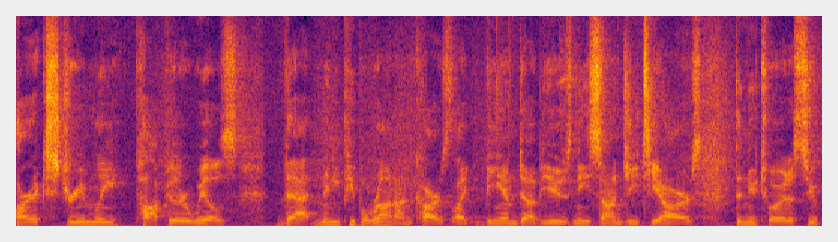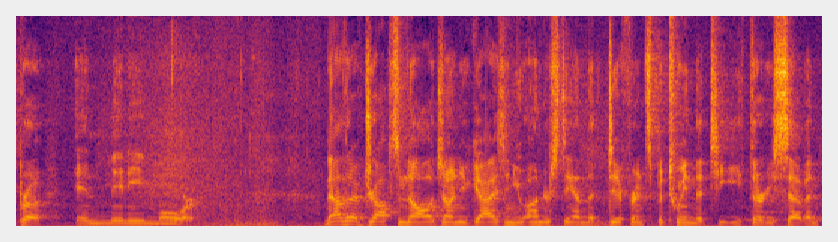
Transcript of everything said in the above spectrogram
are extremely popular wheels that many people run on cars like BMWs, Nissan GTRs, the new Toyota Supra, and many more. Now that I've dropped some knowledge on you guys and you understand the difference between the TE37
